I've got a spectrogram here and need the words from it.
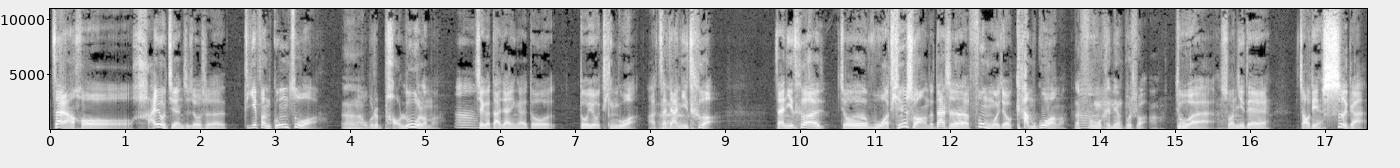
再然后还有兼职，就是第一份工作啊、嗯，我不是跑路了吗？嗯，这个大家应该都都有听过啊，在加尼特，嗯在尼特就我挺爽的，但是父母就看不过嘛，那父母肯定不爽，对，说你得找点事干。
